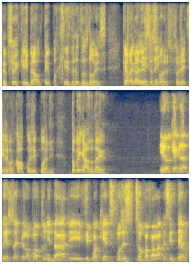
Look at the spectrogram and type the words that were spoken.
Eu preciso equilibrar o tempo aqui dos dois. Quero agradecer a sua, sua gentileza, vai ficar uma coisa equânime. Muito obrigado, Daí. Eu que agradeço aí pela oportunidade e fico aqui à disposição para falar desse tema,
